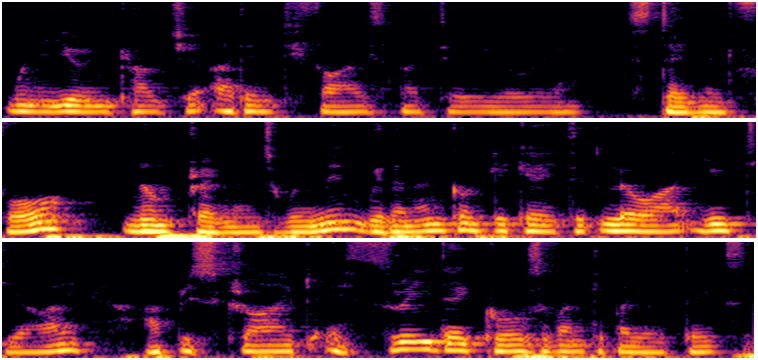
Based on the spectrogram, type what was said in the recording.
when a urine culture identifies bacteriuria. Statement 4 Non pregnant women with an uncomplicated lower UTI are prescribed a three day course of antibiotics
